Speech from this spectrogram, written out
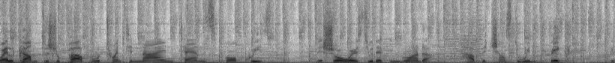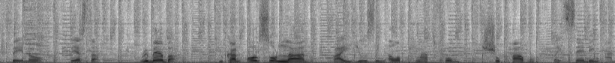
Welcome to Shupavu 2910's Pop Quiz, the show where students in Rwanda have the chance to win big if they know their stuff. Remember, you can also learn by using our platform Shupavu by sending an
